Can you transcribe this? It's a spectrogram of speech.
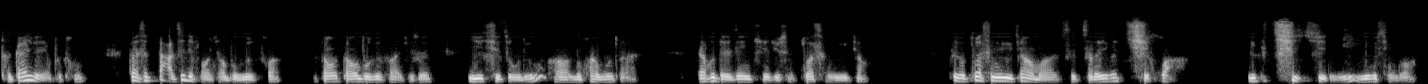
他感觉也不同。但是大致的方向不会错，当当不会错，就是一气周流啊，路环五端，然后在人体就是左升右降，这个左升右降嘛，是指的一个气化，一个气机的一个形状。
